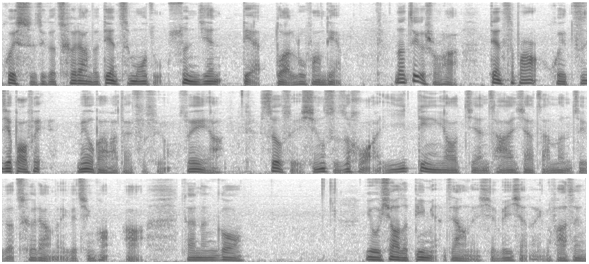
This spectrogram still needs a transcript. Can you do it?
会使这个车辆的电池模组瞬间点短路放电，那这个时候啊，电池包会直接报废，没有办法再次使用。所以啊，涉水行驶之后啊，一定要检查一下咱们这个车辆的一个情况啊，才能够。有效的避免这样的一些危险的一个发生。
